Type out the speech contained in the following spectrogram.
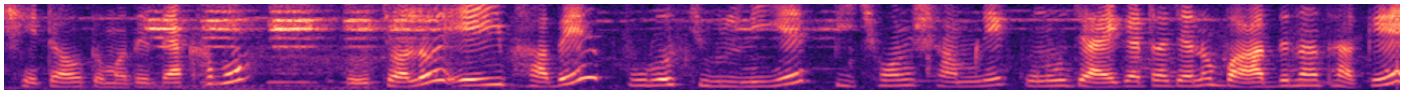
সেটাও তোমাদের দেখাবো। তো চলো, এইভাবে পুরো চুল নিয়ে পিছন সামনে কোনো জায়গাটা যেন বাদ না থাকে,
